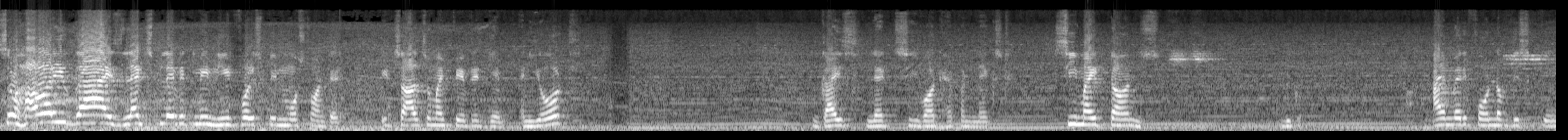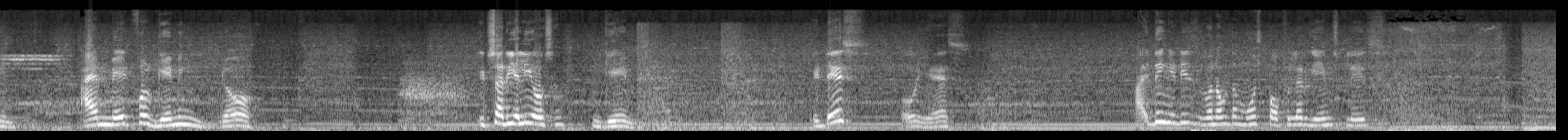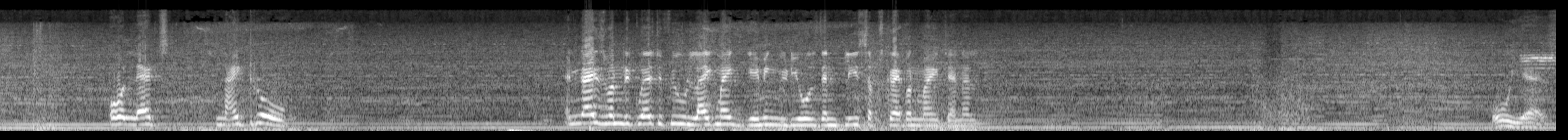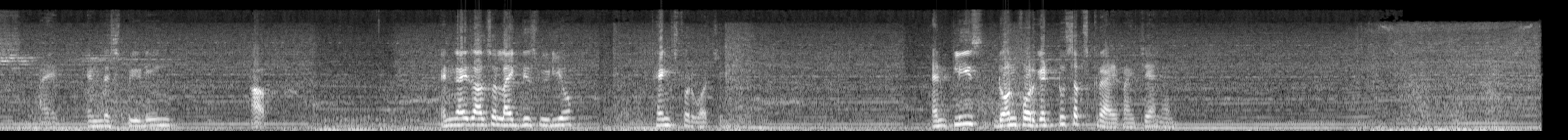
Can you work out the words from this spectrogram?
So how are you guys? Let's play with me Need for Speed Most Wanted. It's also my favorite game. And yours? Guys, let's see what happened next. See my turns. Because I am very fond of this game. I am made for gaming, bro. It's a really awesome game. It is? Oh yes. I think it is one of the most popular games plays. Oh let's Nitro. And guys one request if you like my gaming videos then please subscribe on my channel. Oh yes, I am the speeding up. And guys also like this video. Thanks for watching. And please don't forget to subscribe my channel.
